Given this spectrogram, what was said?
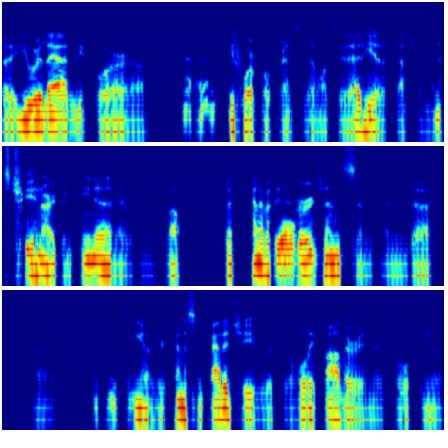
uh, you were that Mhm. before, uh, uh, before Pope Francis. I won't say that he had a pastoral ministry in Argentina and everything as well, but kind of a Yeah. convergence and and uh, uh, you know, you're kind of simpatici with the Holy Father in this whole theme of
